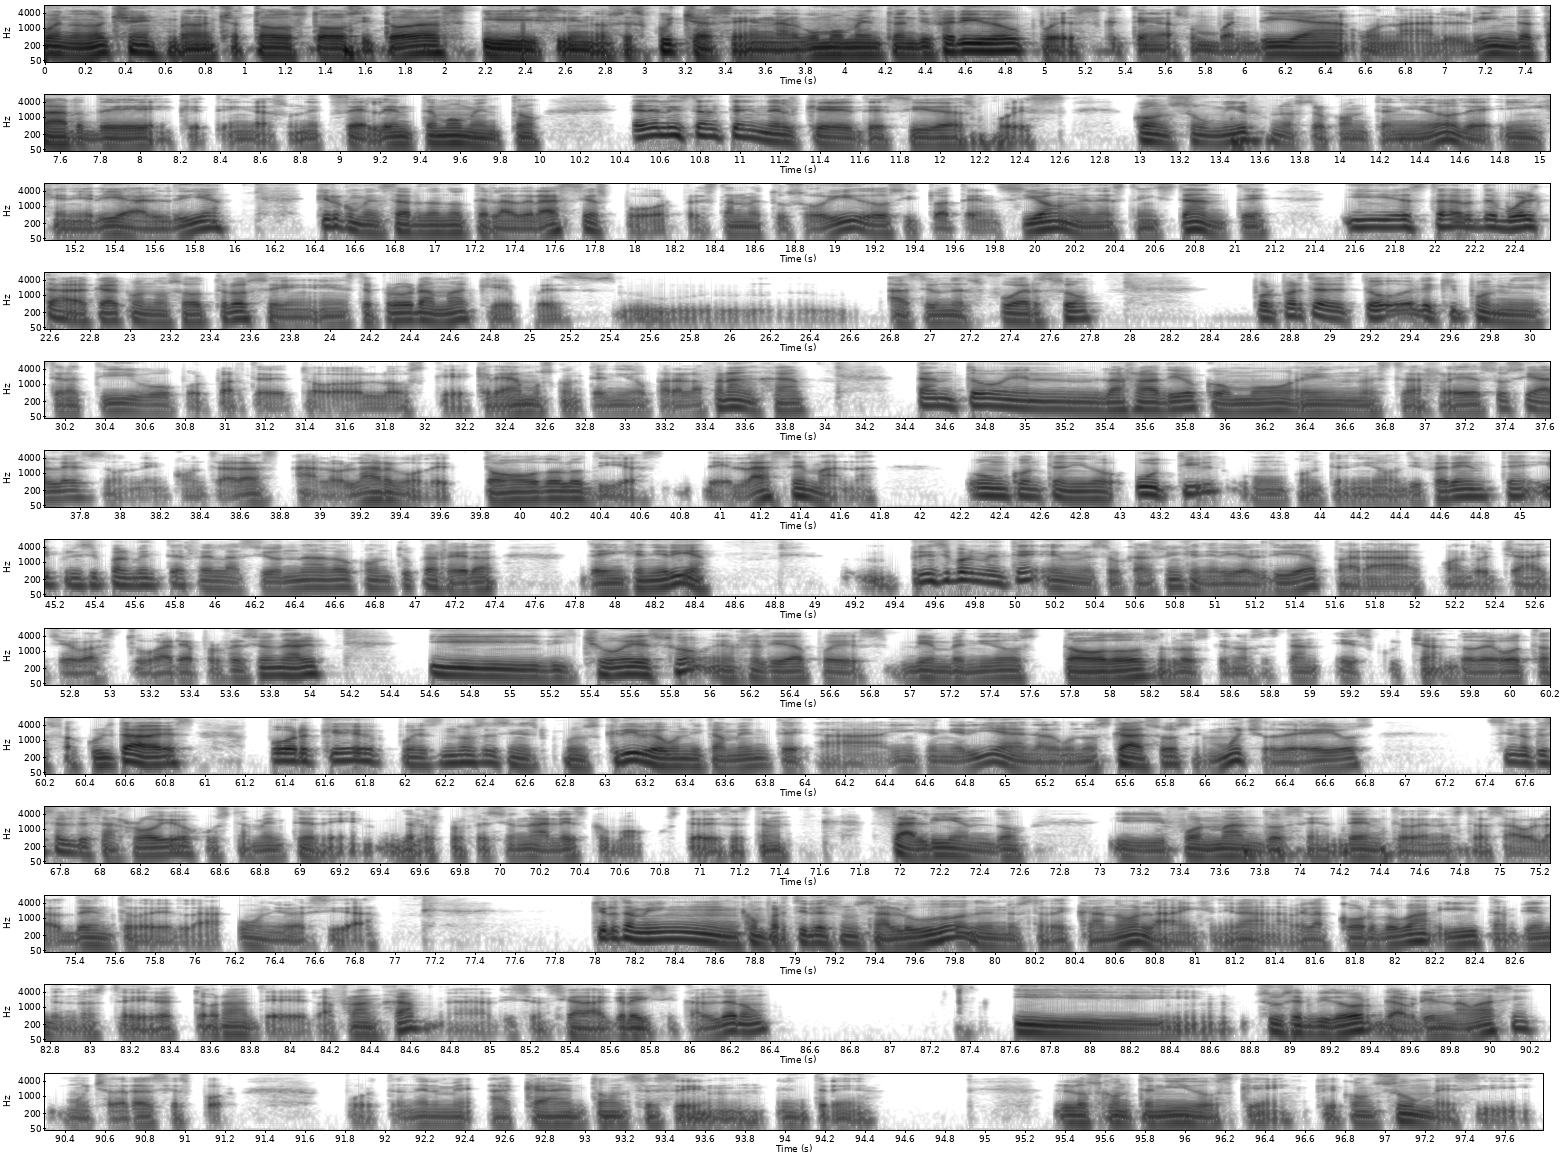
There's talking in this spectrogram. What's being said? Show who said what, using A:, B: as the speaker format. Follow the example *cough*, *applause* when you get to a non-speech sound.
A: Buenas noches, buenas noches a todos, todos y todas. Y si nos escuchas en algún momento en diferido, pues que tengas un buen día, una linda tarde, que tengas un excelente momento en el instante en el que decidas, pues, consumir nuestro contenido de Ingeniería al Día. Quiero comenzar dándote las gracias por prestarme tus oídos y tu atención en este instante y estar de vuelta acá con nosotros en este programa que, pues, mm, hace un esfuerzo por parte de todo el equipo administrativo, por parte de todos los que creamos contenido para la franja, tanto en la radio como en nuestras redes sociales, donde encontrarás a lo largo de todos los días de la semana un contenido útil, un contenido diferente y principalmente relacionado con tu carrera de ingeniería. Principalmente en nuestro caso, ingeniería al día para cuando ya llevas tu área profesional y dicho eso, en realidad, pues bienvenidos todos los que nos están escuchando de otras facultades, porque pues no se circunscribe únicamente a ingeniería en algunos casos, en muchos de ellos, sino que es el desarrollo justamente de, de los profesionales como ustedes están saliendo y formándose dentro de nuestras aulas, dentro de la universidad. Quiero también compartirles un saludo de nuestra decano, la ingeniera Anabela Córdoba, y también de nuestra directora de la franja, la licenciada Gracie Calderón, y su servidor, Gabriel Navasi. Muchas gracias por, por tenerme acá entonces entre los contenidos que, consumes y,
